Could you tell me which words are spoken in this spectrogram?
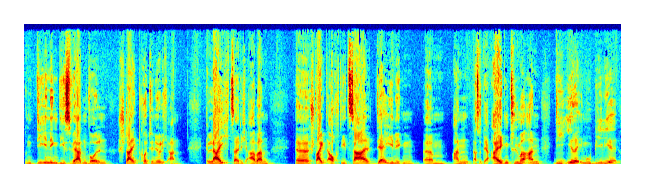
und diejenigen, die es werden wollen, steigt kontinuierlich an. Gleichzeitig aber äh, steigt auch die Zahl derjenigen ähm, an, also der Eigentümer an, die ihre Immobilie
